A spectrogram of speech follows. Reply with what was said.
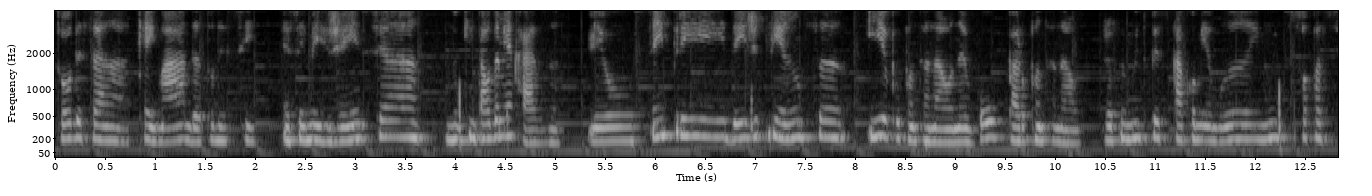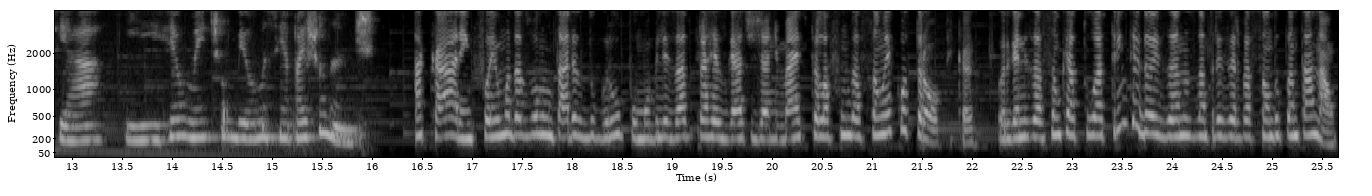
Toda essa queimada, toda esse, essa emergência no quintal da minha casa. Eu sempre, desde criança, ia para o Pantanal, né? Vou para o Pantanal. Já fui muito pescar com a minha mãe, muito só passear e realmente é um bioma assim apaixonante. A Karen foi uma das voluntárias do grupo mobilizado para resgate de animais pela Fundação Ecotrópica, organização que atua há 32 anos na preservação do Pantanal.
